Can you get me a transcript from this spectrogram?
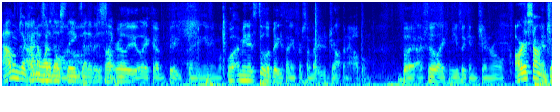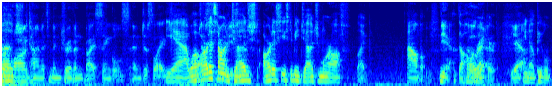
albums are kind of one of those things off. that have it's just not like really like a big thing anymore. Well, I mean, it's still a big thing for somebody to drop an album, but I feel like music in general, artists aren't and for a long time, it's been driven by singles and just like Yeah, well, artists aren't judged. Artists used to be judged more off like albums, yeah, the whole Oh, record. Yeah, Yeah, you know, people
